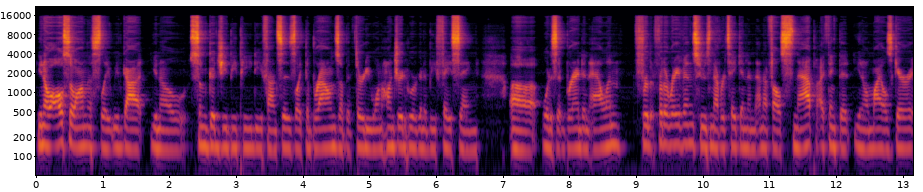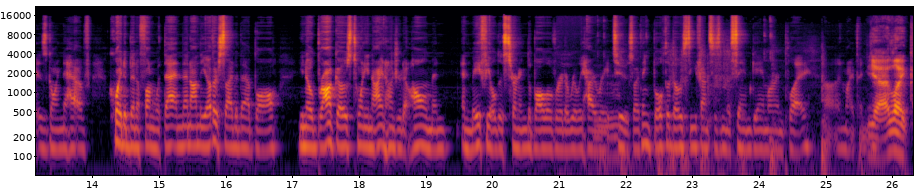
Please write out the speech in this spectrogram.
you know, also on the slate we've got you know some good GPP defenses like the Browns up at 3100 who are going to be facing uh, what is it, Brandon Allen for the, for the Ravens, who's never taken an NFL snap. I think that you know Myles Garrett is going to have quite a bit of fun with that. And then on the other side of that ball, you know Broncos 2900 at home, and and Mayfield is turning the ball over at a really high rate too. So I think both of those defenses in the same game are in play, uh, in my opinion. Yeah, I like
